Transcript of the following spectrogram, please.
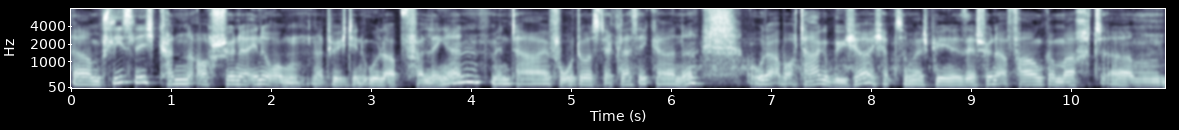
Ähm, schließlich können auch schöne Erinnerungen natürlich den Urlaub verlängern, mental, Fotos der Klassiker, ne? oder aber auch Tagebücher. Ich habe zum Beispiel eine sehr schöne Erfahrung gemacht. Ähm,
